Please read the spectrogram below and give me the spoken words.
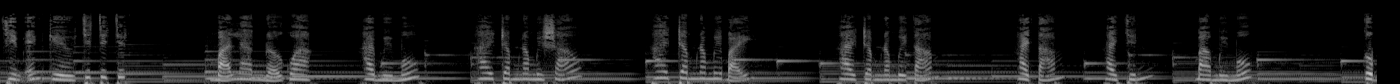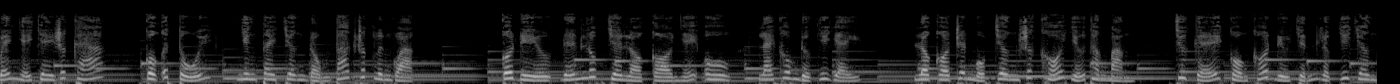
chim én kêu chích chích chích. Mã Lan nở qua 21, 256, 257, 258, 28, 29, 31. Cô bé nhảy dây rất khá, còn ít tuổi nhưng tay chân động tác rất linh hoạt. Có điều đến lúc chơi lò cò nhảy ô lại không được như vậy. Lò cò trên một chân rất khó giữ thăng bằng, chưa kể còn khó điều chỉnh lực dưới chân.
